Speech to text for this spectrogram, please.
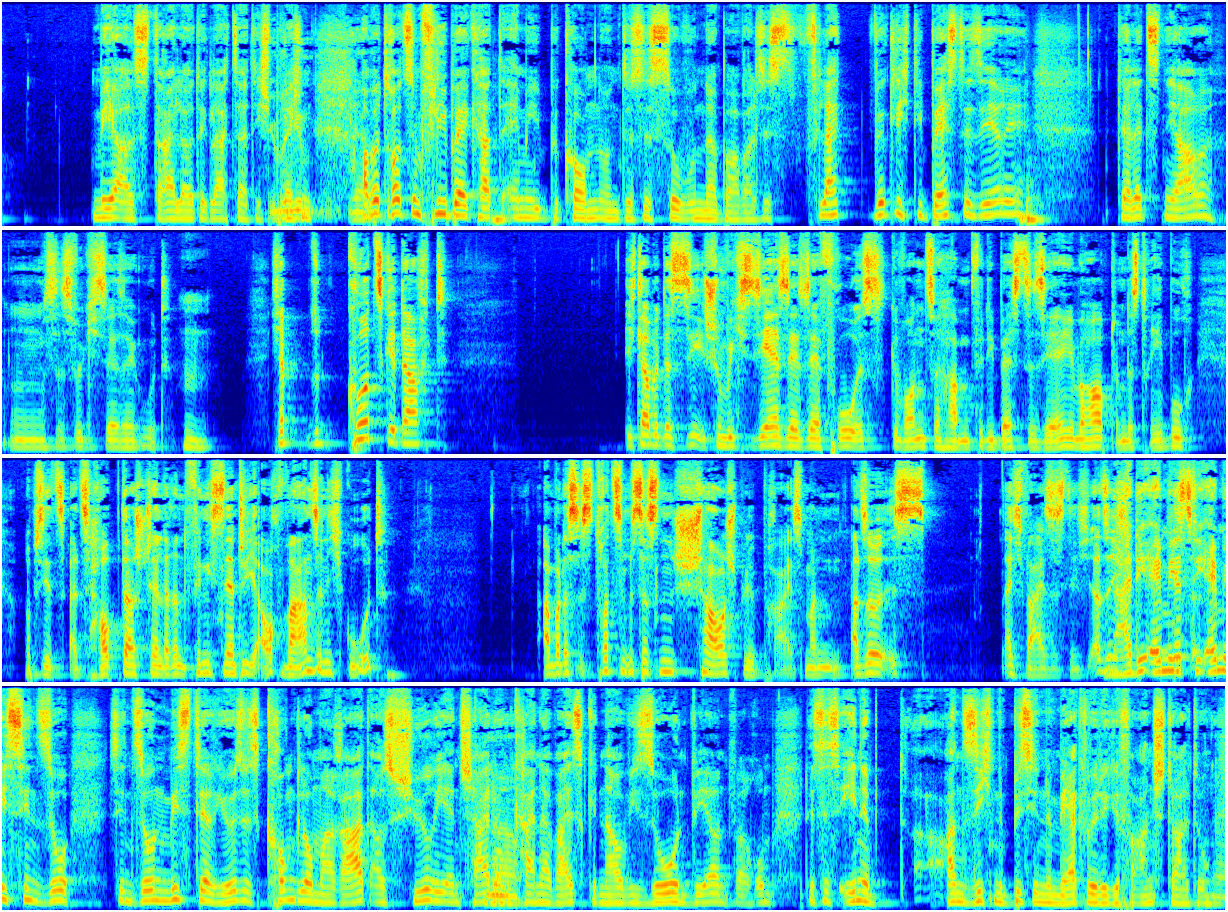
mehr als drei Leute gleichzeitig sprechen. Über- ja. Aber trotzdem, Fleabag hat Emmy bekommen und das ist so wunderbar, weil es ist vielleicht wirklich die beste Serie der letzten Jahre. Mm, Es ist wirklich sehr, sehr gut. Hm. Ich habe so kurz gedacht, ich glaube, dass sie schon wirklich sehr, sehr, sehr froh ist, gewonnen zu haben für die beste Serie überhaupt und das Drehbuch. Ob sie jetzt als Hauptdarstellerin, finde ich sie natürlich auch wahnsinnig gut. Aber das ist trotzdem ist das ein Schauspielpreis. Man, also ist, ich weiß es nicht. Also ich, Nein, die Emmys, die Emmys sind so, sind so ein mysteriöses Konglomerat aus Juryentscheidungen. Ja. Keiner weiß genau wieso und wer und warum. Das ist eh eine, an sich ein bisschen eine merkwürdige Veranstaltung.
